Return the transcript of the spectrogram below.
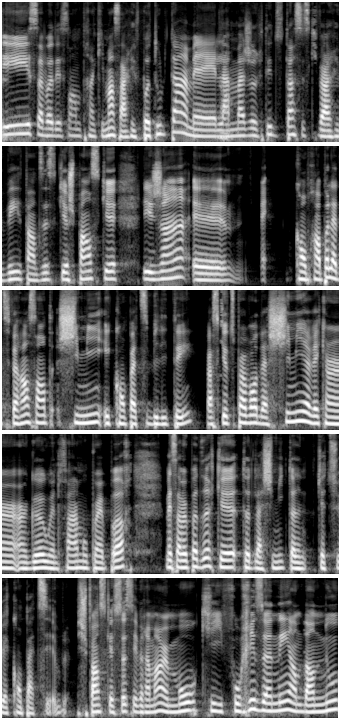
Et ça va descendre tranquillement. Ça arrive pas tout le temps, mais la majorité du temps, c'est ce qui va arriver. Tandis que je pense que les gens euh, comprennent pas la différence entre chimie et compatibilité. Parce que tu peux avoir de la chimie avec un, un gars ou une femme ou peu importe, mais ça veut pas dire que tu as de la chimie, que, tu es compatible. Puis je pense que ça, c'est vraiment un mot qu'il faut raisonner en dedans de nous,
